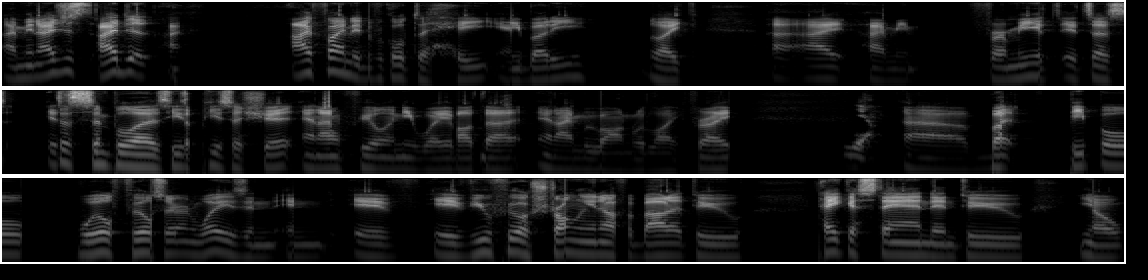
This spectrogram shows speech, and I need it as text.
I mean, I just I did I, I find it difficult to hate anybody. Like I I I mean, for me it's, it's as it's as simple as he's a piece of shit and I don't feel any way about that and I move on with life, right? Yeah. Uh but people will feel certain ways and and if if you feel strongly enough about it to take a stand and to, you know,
